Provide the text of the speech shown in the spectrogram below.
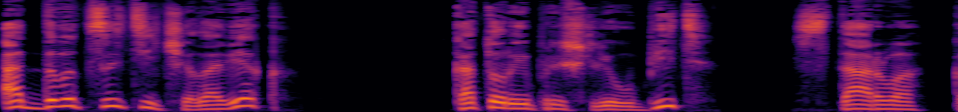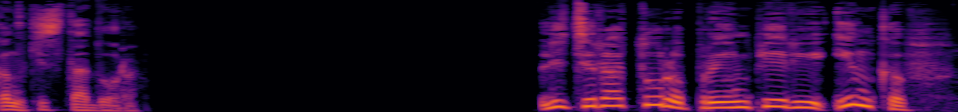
от 20 человек, которые пришли убить старого конкистадора. Литература про империю инков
